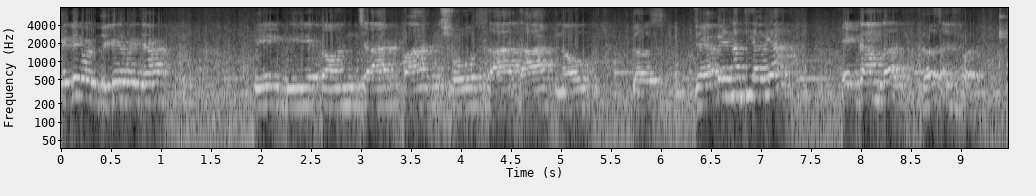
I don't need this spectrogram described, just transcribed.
કેટલી વાર ભાઈ જા? એક બે ત્રણ ચાર પાંચ છ સાત આઠ નવ દસ. જયાબેન નથી આવ્યા? એક કામ કર દસ જ ભર.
